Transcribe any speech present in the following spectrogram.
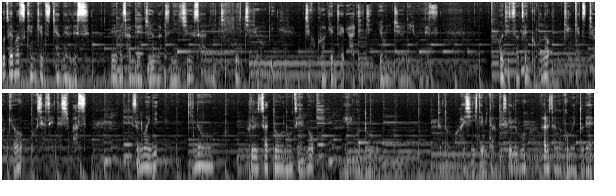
ございます。献血チャンネルです。令和3年10月23日日曜日。時刻は現在8時42分です。本日の全国の献血状況をお知らせいたします。その前に昨日ふるさと納税のことをちょっと配信してみたんですけどもはるさんがコメントで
